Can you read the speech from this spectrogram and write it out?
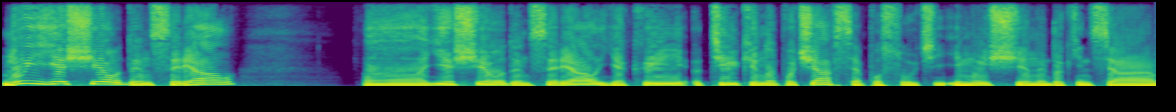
Ну і є ще один серіал. Є ще один серіал, який тільки но почався, по суті, і ми ще не до кінця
